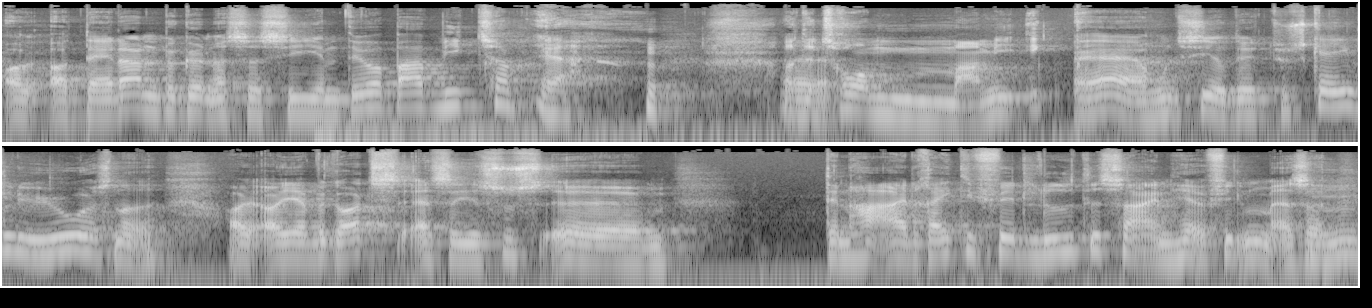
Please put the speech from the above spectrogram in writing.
og, og datteren begynder så at sige, jamen det var bare Victor. Ja, og det tror mami ikke. Ja, ja, hun siger jo det, du skal ikke lyve og sådan noget. Og, og jeg vil godt, altså jeg synes, øh, den har et rigtig fedt lyddesign her film. Altså mm.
